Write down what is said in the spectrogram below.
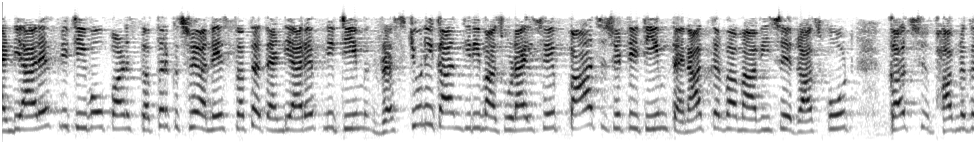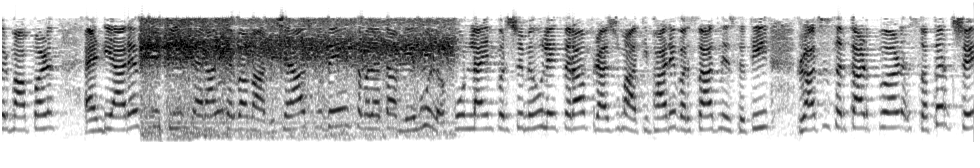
એનડીઆરએફની ટીમો પણ સતર્ક છે અને સતત એનડીઆરએફની ટીમ રેસ્ક્યુની કામગીરીમાં જોડાઈ છે. પાંચ જેટલી ટીમ તૈનાત કરવામાં આવી છે. રાજકોટ, કચ્છ, ભાવનગરમાં પણ એનડીઆરએફની ટીમ તૈનાત કરવામાં આવી છે. આ મુદ્દે સંવાદદાતા મેહુલ ફોન લાઈન પર છે. મેહુલ, એક તરફ રાજ્યમાં અતિભારે વરસાદની સ્થિતિ, રાજ્ય સરકાર પણ સતર્ક છે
